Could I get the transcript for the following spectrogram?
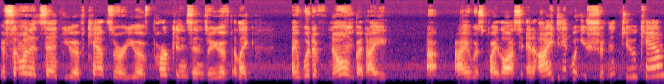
if someone had said you have cancer or you have Parkinson's or you have like I would have known, but I I was quite lost, and I did what you shouldn't do, Cam.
